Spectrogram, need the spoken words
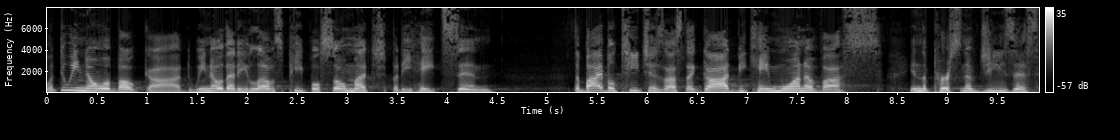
What do we know about God? We know that He loves people so much, but He hates sin. The Bible teaches us that God became one of us in the person of Jesus,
